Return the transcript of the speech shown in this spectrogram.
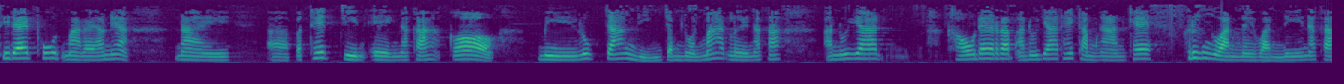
ที่ได้พูดมาแล้วเนี่ยในประเทศจีนเองนะคะ ก็มีลูกจ้างหญิงจำนวนมากเลยนะคะ อนุญาต เขาได้รับอนุญาตให้ทำงานแค่ครึ่งวันในวันนี้นะคะ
